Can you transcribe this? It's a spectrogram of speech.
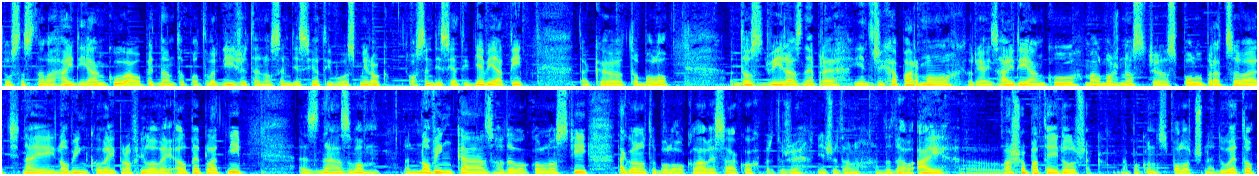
To sa stala Heidi Janku a opäť nám to potvrdí, že ten 88. rok, 89. tak e, to bolo dosť výrazné pre Jindřicha Parmu, ktorý aj s Heidi Janku mal možnosť eh, spolupracovať na jej novinkovej profilovej LP platni s názvom Novinka z hodov okolností. Tak ono to bolo o klávesákoch, pretože niečo tam dodal aj eh, Vašo Patejdl, však napokon spoločné dueto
